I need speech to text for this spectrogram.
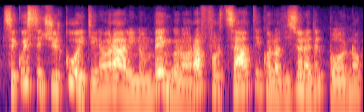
se questi circuiti neurali non vengono rafforzati con la visione del porno,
